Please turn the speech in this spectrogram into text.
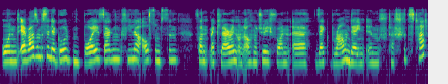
Und er war so ein bisschen der Golden Boy, sagen viele, auch so ein bisschen von McLaren und auch natürlich von äh, Zach Brown, der ihn unterstützt hat.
